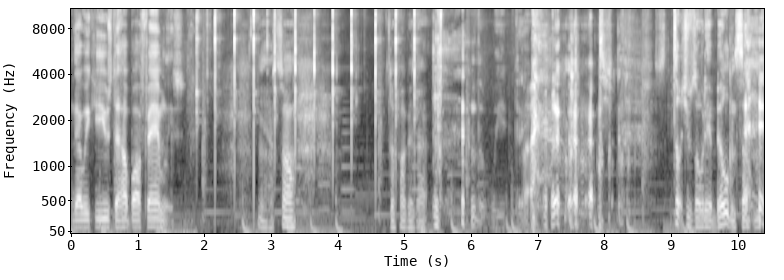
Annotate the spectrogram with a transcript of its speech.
that we could use to help our families? Yeah. So, the fuck is that? the weed thing. Thought you was over there building something.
